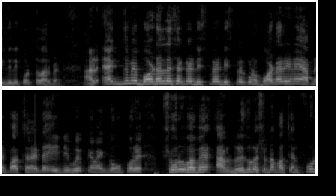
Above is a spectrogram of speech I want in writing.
ইজিলি করতে পারবেন। আর একদমই বর্ডারলেস একটা ডিসপ্লে ডিসপ্লের কোনো বর্ডারই নেই। আপনি পাচ্ছেন একটা এইচডি ওয়েবক্যাম একদম উপরে সরুভাবে আর রেজুলেশনটা পাচ্ছেন ফুল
